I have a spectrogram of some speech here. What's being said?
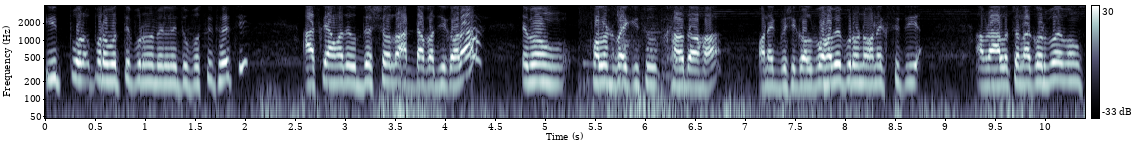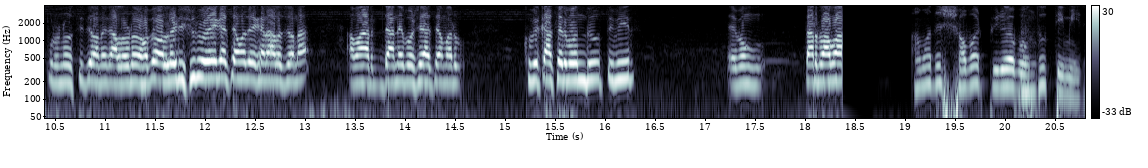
ঈদ পর- পরবর্তী পুনর্মিলনীতে উপস্থিত হয়েছি। আজকে আমাদের উদ্দেশ্য হলো আড্ডাবাজি করা এবং ফলোড বাই কিছু খাওয়া দাওয়া হওয়া। অনেক বেশি গল্প হবে পুরনো অনেক স্মৃতি আমরা আলোচনা করব এবং পুরনো স্মৃতি অনেক আলোচনা হবে। অলরেডি শুরু হয়ে গেছে আমাদের এখানে আলোচনা। আমার ডানে বসে আছে আমার খুবই কাছের বন্ধু তিমির এবং তার বাবা। আমাদের সবার প্রিয় বন্ধু তিমির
